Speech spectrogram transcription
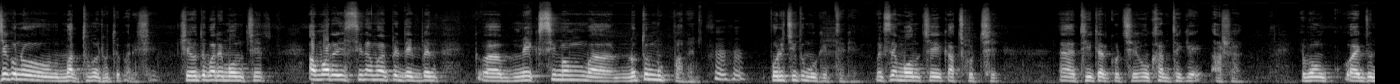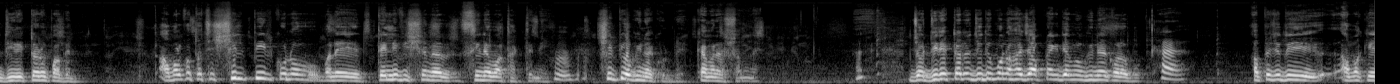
যে কোনো মাধ্যমের হতে পারে সে। সে হতে পারে মঞ্চের। আমার এই সিনেমা আপনি দেখবেন ম্যাক্সিমাম নতুন মুখ পাবেন। পরিচিত মুখের থেকে। ম্যাক্সিমাম মঞ্চে কাজ করছে থিয়েটার করছে ওখান থেকে আসা। এবং কয়েকজন ডিরেক্টরও পাবেন। আমার কথা হচ্ছে শিল্পীর কোনো মানে টেলিভিশন আর সিনেমা থাকতে নেই। শিল্পী অভিনয় করবে ক্যামেরার সামনে। হ্যাঁ? ডিরেক্টরের যদি মনে হয় যে আপনাকে দিয়ে আমি অভিনয় করাবো। হ্যাঁ। আপনি যদি আমাকে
